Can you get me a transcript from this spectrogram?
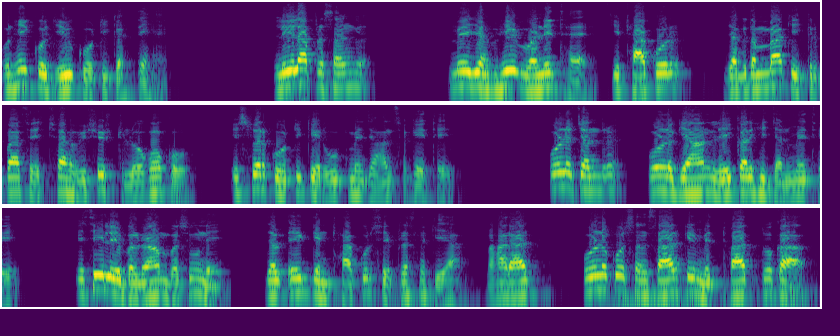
उन्हीं को जीव कोटि कहते हैं। लीला प्रसंग में यह भी वर्णित है कि ठाकुर जगदम्बा की कृपा से छह विशिष्ट लोगों को ईश्वर कोटि के रूप में जान सके थे। पूर्णचंद्र पूर्ण ज्ञान लेकर ही जन्मे थे। इसीलिए बलराम बसु ने जब एक दिन ठाकुर से प्रश्न किया, महाराज, पूर्ण को संसार के मिथ्यात्व का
